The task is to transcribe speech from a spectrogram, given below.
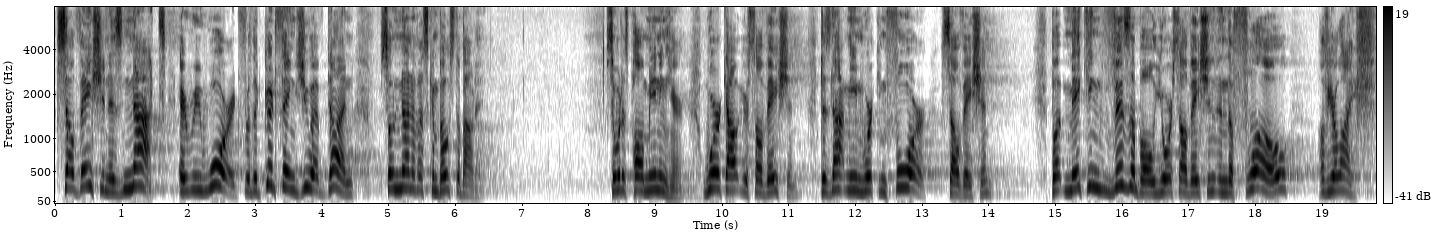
Salvation is not a reward for the good things you have done, so none of us can boast about it. So, what is Paul meaning here? Work out your salvation does not mean working for salvation, but making visible your salvation in the flow of your life.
